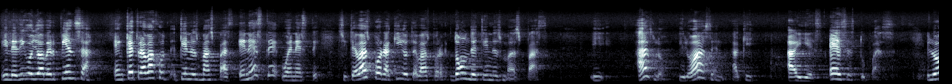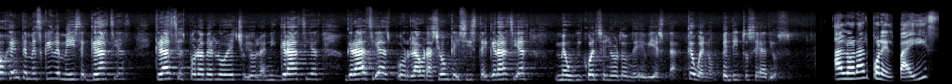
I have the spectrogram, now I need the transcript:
y le digo yo, a ver, piensa, ¿En qué trabajo tienes más paz? ¿En este o en este? Si te vas por aquí o te vas por aquí, ¿dónde tienes más paz? Y hazlo, y lo hacen aquí. Ahí es, esa es tu paz. Y luego gente me escribe, me dice, gracias, gracias por haberlo hecho, Yolani, gracias, gracias por la oración que hiciste, gracias, me ubicó el Señor donde debía estar. Qué bueno, bendito sea Dios. Al orar por el país,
